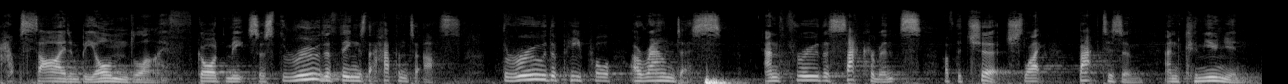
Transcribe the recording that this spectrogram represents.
outside and beyond life. God meets us through the things that happen to us, through the people around us, and through the sacraments of the church, like baptism and communion,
